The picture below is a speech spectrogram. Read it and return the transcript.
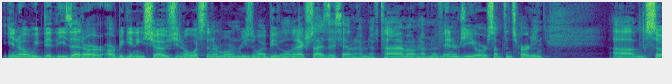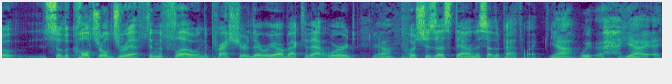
you know we did these at our, our beginning shows you know what's the number one reason why people don't exercise they say i don't have enough time i don't have enough energy or something's hurting um, so so the cultural drift and the flow and the pressure there we are back to that word Yeah. pushes us down this other pathway Yeah, we yeah,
